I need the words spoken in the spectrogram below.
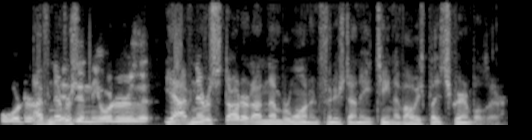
order. I've never- As in the order that. Yeah, I've never started on number one and finished on 18. I've always played scrambles there.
